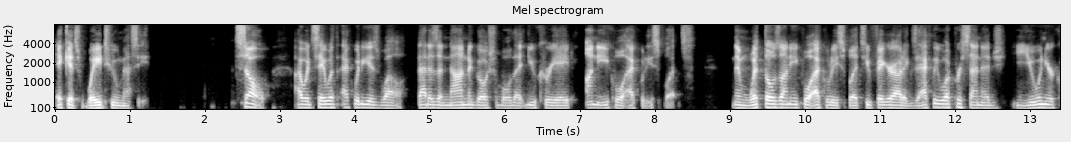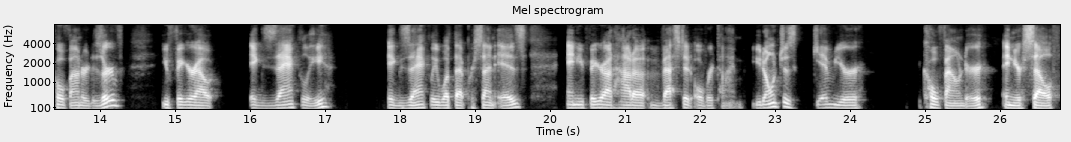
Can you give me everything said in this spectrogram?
it gets way too messy. So, I would say with equity as well, that is a non negotiable that you create unequal equity splits. And with those unequal equity splits, you figure out exactly what percentage you and your co founder deserve. You figure out exactly exactly what that percent is and you figure out how to vest it over time. You don't just give your co-founder and yourself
